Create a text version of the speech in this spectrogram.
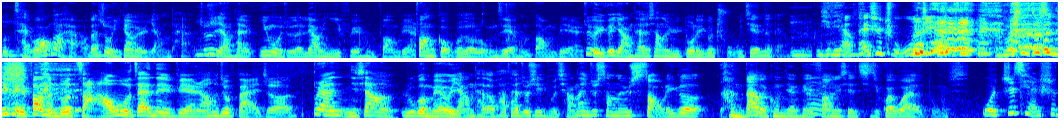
我采光倒还好，但是我一定要有阳台，就是阳台，因为我觉得晾衣服也很方便，放狗狗的笼子也很方便，就有一个阳台，就相当于多了一个储物间的感觉。嗯，你的阳台是储物间。不是，就是你可以放很多杂物在那边，然后就摆着。不然你像如果没有阳台的话，它就是一堵墙，那你就相当于少了一个很大的空间，可以放一些奇奇怪怪的东西。我之前是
